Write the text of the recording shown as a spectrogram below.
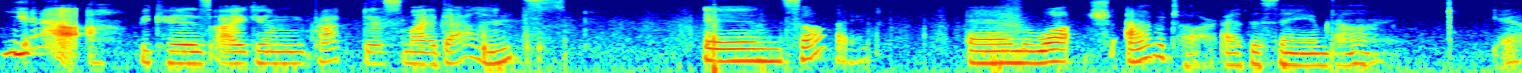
Yeah, because I can practice my balance inside and watch Avatar at the same time. Yeah.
